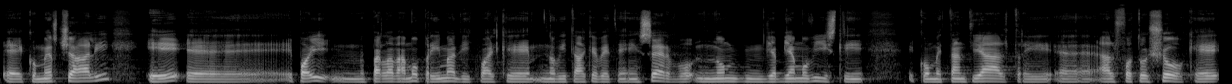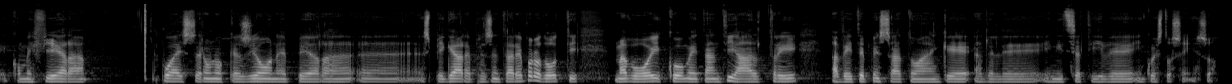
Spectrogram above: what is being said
eh, commerciali, e, eh, e poi mh, mm, parlavamo prima di qualche novità che avete in serbo. Non vi abbiamo visti come tanti altri eh, al Photoshow che come fiera può essere un'occasione per eh, spiegare e presentare prodotti, ma voi, come tanti altri, avete pensato anche a delle iniziative in questo senso.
